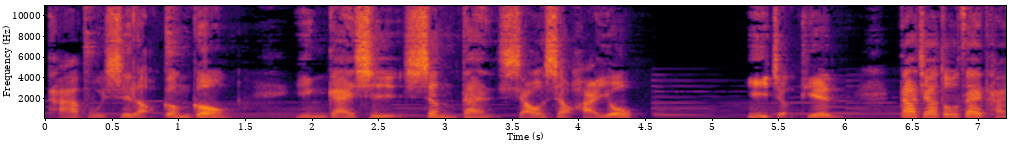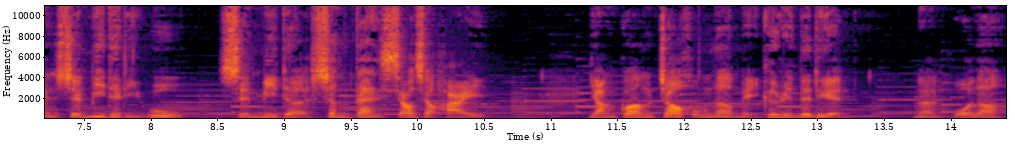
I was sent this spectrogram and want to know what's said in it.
他不是老公公，应该是圣诞小小孩哟。”一整天，大家都在谈神秘的礼物，神秘的圣诞小小孩。阳光照红了每个人的脸，暖和了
